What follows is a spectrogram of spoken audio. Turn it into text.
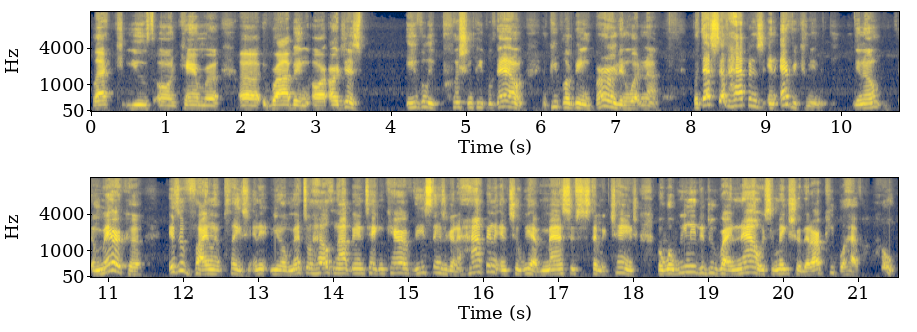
black youth on camera uh, robbing or, or just evilly pushing people down and people are being burned and whatnot. But that stuff happens in every community. You know, America is a violent place and it you know mental health not being taken care of these things are going to happen until we have massive systemic change but what we need to do right now is to make sure that our people have hope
